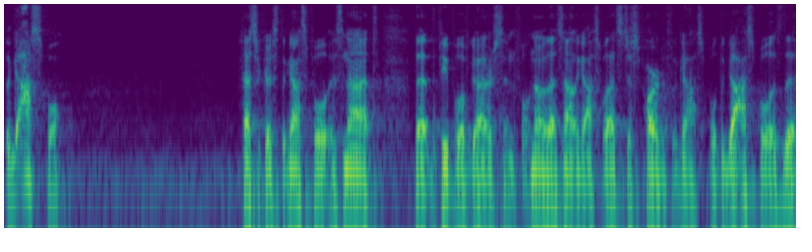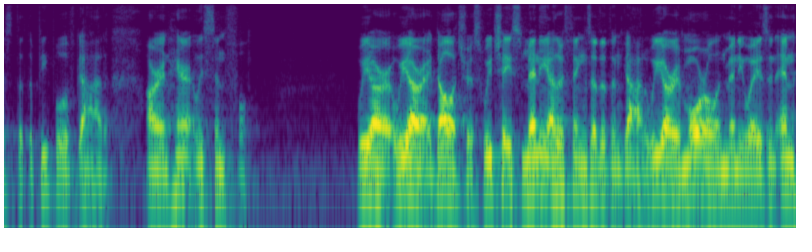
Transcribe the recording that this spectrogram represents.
the gospel. Pastor Chris, the gospel is not that the people of God are sinful. No, that's not the gospel. That's just part of the gospel. The gospel is this that the people of God are inherently sinful. We are, we are idolatrous. We chase many other things other than God. We are immoral in many ways. And, and,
